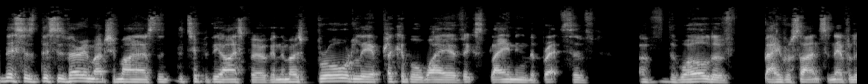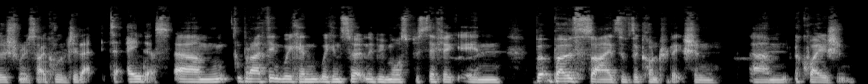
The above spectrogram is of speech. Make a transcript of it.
this is this is very much in my eyes the, the, tip of the iceberg and the most broadly applicable way of explaining the breadth of of the world of behavioral science and evolutionary psychology to, to aid us. Um, but I think we can we can certainly be more specific in but both sides of the contradiction um, equation.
